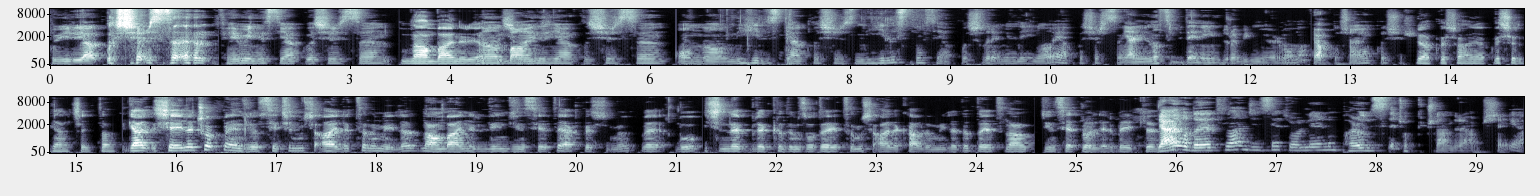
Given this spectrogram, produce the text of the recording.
queer yaklaşırsın, feminist yaklaşırsın, Non-binary yaklaşım. Non-binary yaklaşırsın. Ondan nihilist yaklaşırsın. Nihilist nasıl yaklaşılır emin değilim ama yaklaşırsın. Yani nasıl bir deneyimdir o bilmiyorum ama yaklaşan yaklaşır. Yaklaşan yaklaşır gerçekten. Gel şeyle çok benziyor. Seçilmiş aile tanımıyla non-binary'liğin cinsiyete yaklaşımı ve bu içinde bırakıldığımız o dayatılmış aile kavramıyla da dayatılan cinsiyet rolleri belki. Yani o dayatılan cinsiyet rollerinin parodisi de çok güçlendiren bir şey ya.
